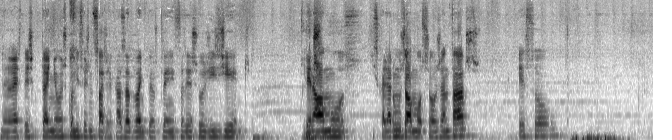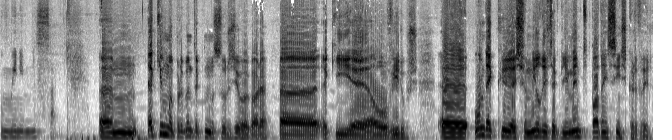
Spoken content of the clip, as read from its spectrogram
De resto, desde que tenham as condições necessárias, a casa de banho para eles poderem fazer as suas higienes, pequeno almoço e se calhar uns almoços ou jantares, é só o mínimo necessário. Um, aqui uma pergunta que me surgiu agora, uh, aqui uh, ao ouvir-vos. Uh, onde é que as famílias de acolhimento podem se inscrever?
